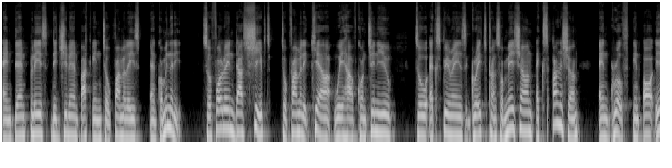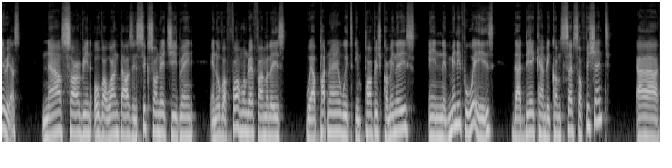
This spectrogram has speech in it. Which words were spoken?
and then place the children back into families and community. So following that shift to family care, we have continued to experience great transformation, expansion, and growth in all areas. Now serving over 1,600 children and over 400 families we are partnering with impoverished communities in meaningful ways that they can become self-sufficient. Uh,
